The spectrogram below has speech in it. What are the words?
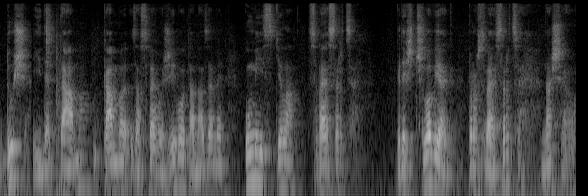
duše jde tam, kam za svého života na zemi umístila své srdce. Když člověk pro své srdce našel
